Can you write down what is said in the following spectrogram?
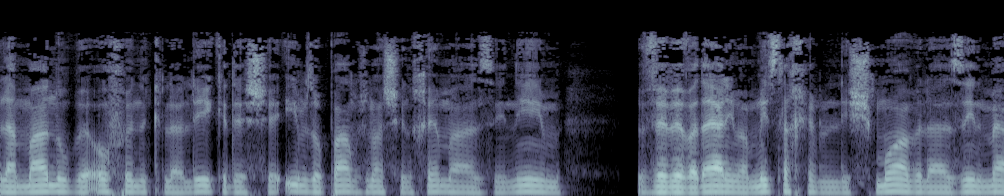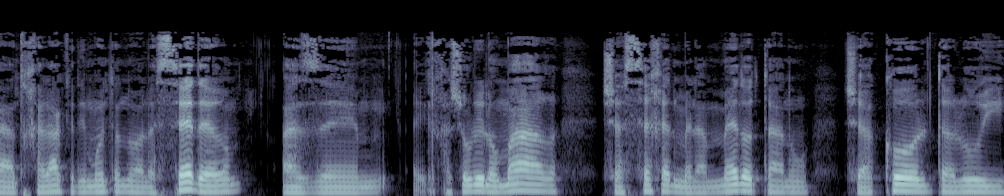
למדנו באופן כללי, כדי שאם זו פעם ראשונה שאינכם מאזינים, ובוודאי אני ממליץ לכם לשמוע ולהאזין מההתחלה כדי ללמוד אותנו על הסדר, אז uh, חשוב לי לומר שהשכל מלמד אותנו שהכל תלוי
